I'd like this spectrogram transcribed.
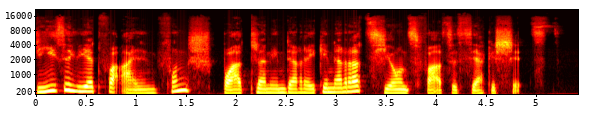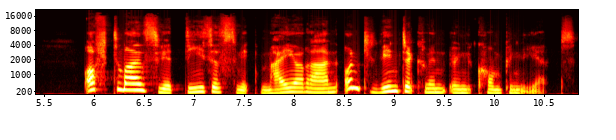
Diese wird vor allem von Sportlern in der Regenerationsphase sehr geschätzt. Oftmals wird dieses mit Majoran und Wintergrünöl kombiniert.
